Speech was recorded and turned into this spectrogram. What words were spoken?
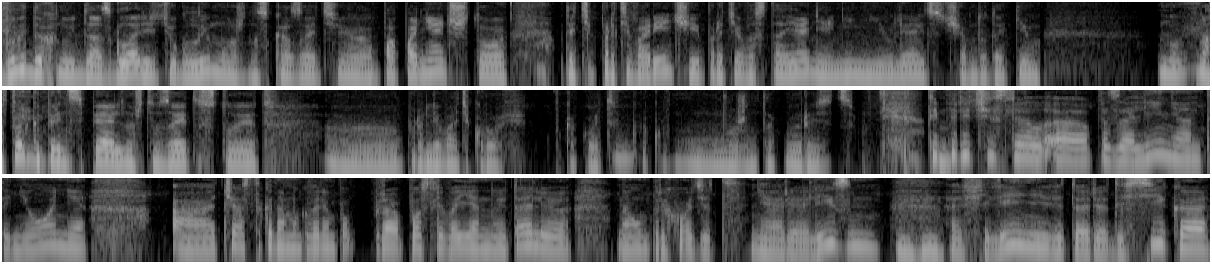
Выдохнуть, да, сгладить углы, можно сказать, э, понять, что вот эти противоречия и противостояния, они не являются чем-то таким, ну, настолько принципиальным, что за это стоит э, проливать кровь какой-то, как можно так выразиться. Ты перечислил э, Пазолини, Антониони. А часто, когда мы говорим про послевоенную Италию, на ум приходит неореализм, угу. Феллини, Виторио де Сика.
